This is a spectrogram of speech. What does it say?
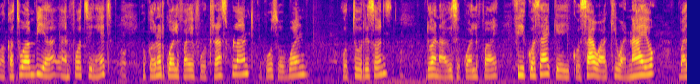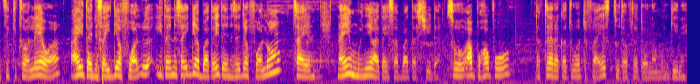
wakatuambia unfortunate you cannot qualify for transplant because of one or two reasons. Ndo anawezi qualify. Fiko zake iko sawa akiwa nayo but ikitolewa haitanisaidia for itanisaidia but haitanisaidia for a long time. Na yeye mwenyewe ataisabata shida. So hapo hapo daktari akatuadvise tutafute tena mwingine.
